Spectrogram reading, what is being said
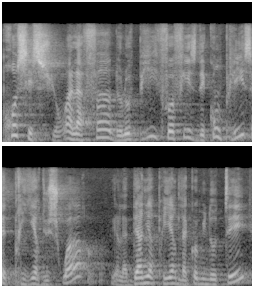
procession à la fin de l'office des complices, cette prière du soir, la dernière prière de la communauté.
